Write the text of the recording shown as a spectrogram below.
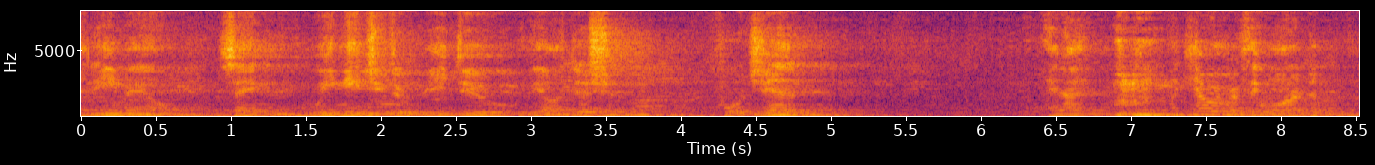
an email saying we need you to redo the audition for Jhin, and I I can't remember if they wanted him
